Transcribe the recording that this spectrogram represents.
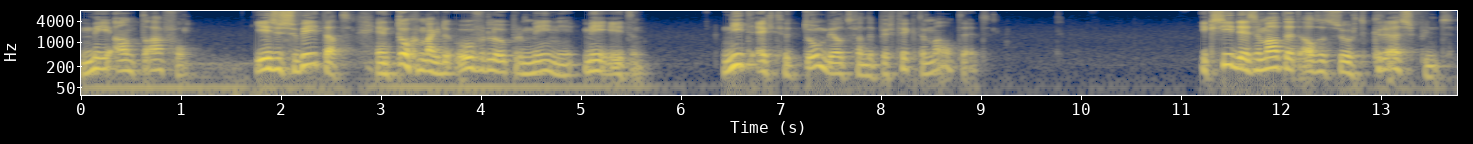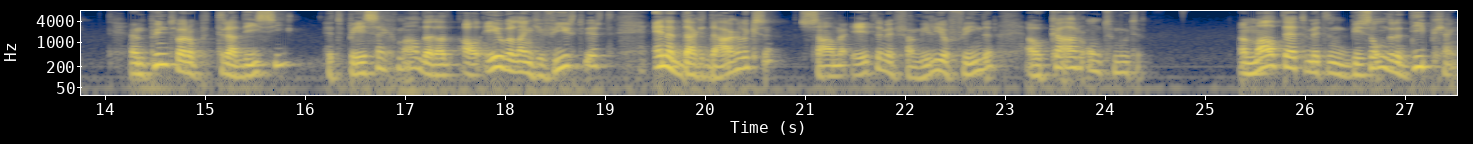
mee aan tafel. Jezus weet dat en toch mag de overloper mee eten. Niet echt het toonbeeld van de perfecte maaltijd. Ik zie deze maaltijd als een soort kruispunt. Een punt waarop traditie, het Pesachmaal, dat al eeuwenlang gevierd werd, en het dagdagelijkse, samen eten met familie of vrienden, elkaar ontmoeten. Een maaltijd met een bijzondere diepgang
